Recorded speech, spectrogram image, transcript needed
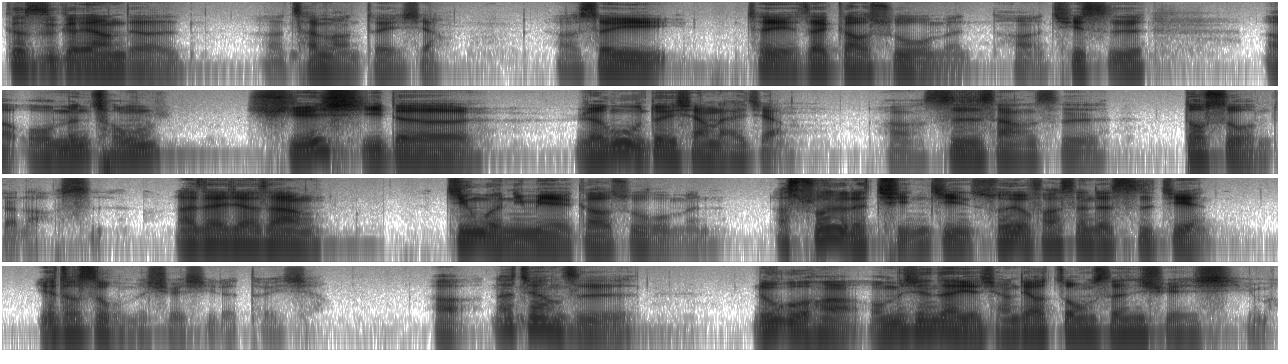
各式各样的呃参访对象啊，所以这也在告诉我们啊，其实呃我们从学习的人物对象来讲啊，事实上是都是我们的老师。那再加上经文里面也告诉我们，啊，所有的情境，所有发生的事件，也都是我们学习的对象。啊，那这样子，如果哈，我们现在也强调终身学习嘛，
